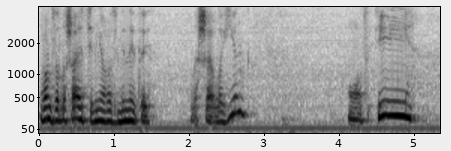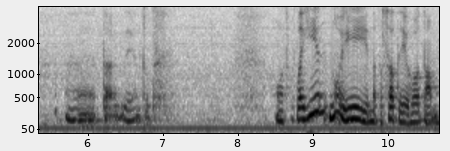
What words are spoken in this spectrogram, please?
Вам залишається в нього змінити лише логін. От, і е, так, де він тут? От, логін, ну і написати його там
